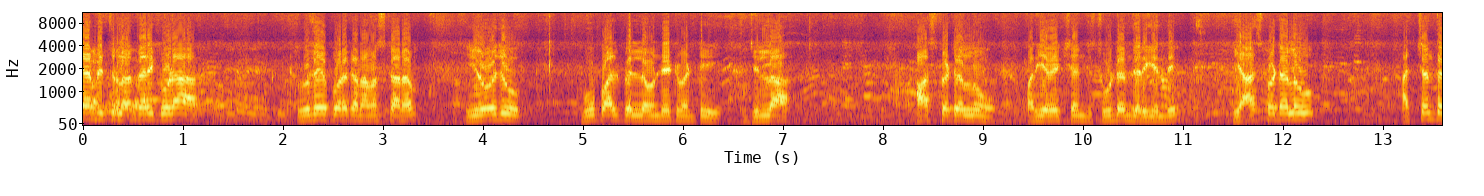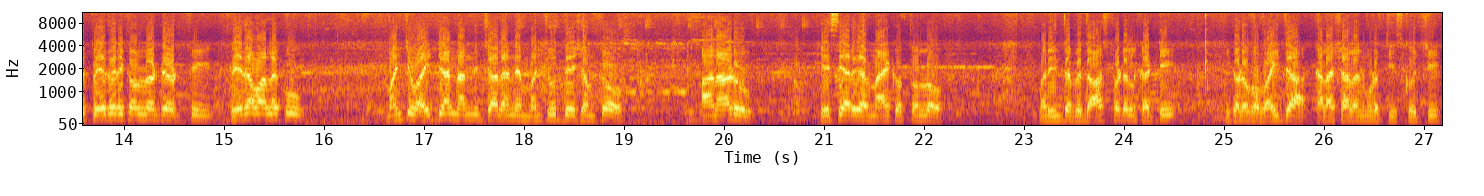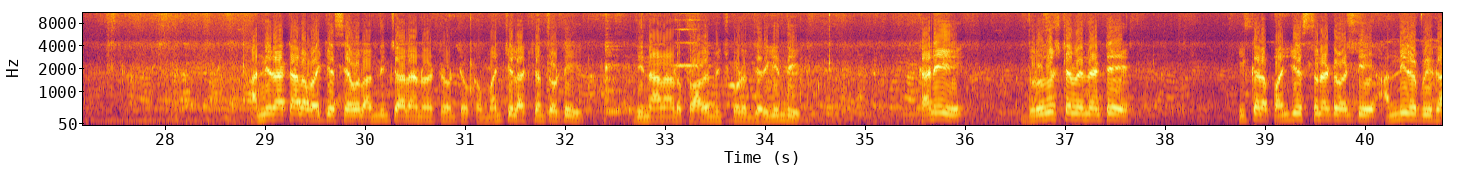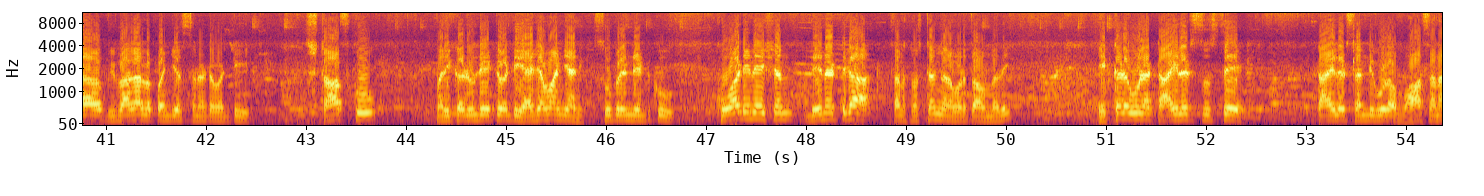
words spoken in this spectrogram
Media మిత్రులందరికీ కూడా హృదయపూర్వక నమస్కారం. ఈరోజు భూపాల్పల్లిలో ఉండేటువంటి జిల్లా హాస్పిటల్ను పర్యవేక్షణ చూడడం జరిగింది. ఈ హాస్పిటల్ అత్యంత పేదరికంలో ఉన్నటువంటి పేదవాళ్ళకు మంచి వైద్యాన్ని అందించాలనే మంచి ఉద్దేశంతో ఆనాడు కేసీఆర్ గారి నాయకత్వంలో మరి ఇంత పెద్ద హాస్పిటల్ కట్టి ఇక్కడ ఒక వైద్య కళాశాలను కూడా తీసుకొచ్చి అన్ని రకాల వైద్య సేవలు అందించాలనేటువంటి ఒక మంచి లక్ష్యంతో దీన్ని ఆనాడు ప్రారంభించుకోవడం జరిగింది. కానీ దురదృష్టం ఏంటంటే ఇక్కడ పనిచేస్తున్నటువంటి అన్ని విభా విభాగాల్లో పనిచేస్తున్నటువంటి స్టాఫ్కు మరి ఇక్కడ ఉండేటువంటి యాజమాన్యానికి సూపరింటెండెంట్కు కోఆర్డినేషన్ లేనట్టుగా చాలా స్పష్టంగా కనబడుతూ ఉన్నది. ఎక్కడ కూడా టాయిలెట్స్ చూస్తే టాయిలెట్స్ అన్నీ కూడా వాసన.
